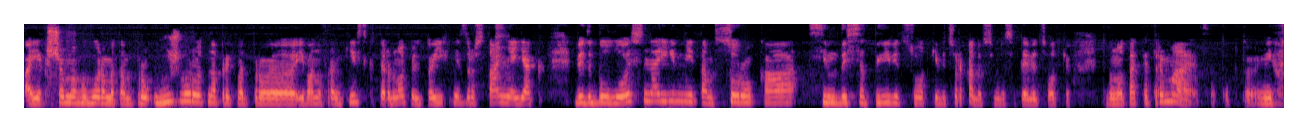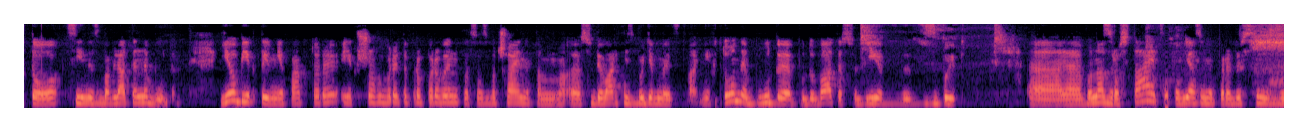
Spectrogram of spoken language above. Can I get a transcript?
А якщо ми говоримо там про Ужгород, наприклад, про Івано-Франківськ, Тернопіль, то їхнє зростання як відбулось на рівні там 40-70%, від 40 до 70%, то воно так і тримається. Тобто ніхто ціни збавляти не буде. Є об'єктивні фактори. Якщо говорити про первинку, це звичайно там е, собівартість будівництва. Ніхто не буде будувати собі в збиток. Е, вона зростає, це пов'язано передусім з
